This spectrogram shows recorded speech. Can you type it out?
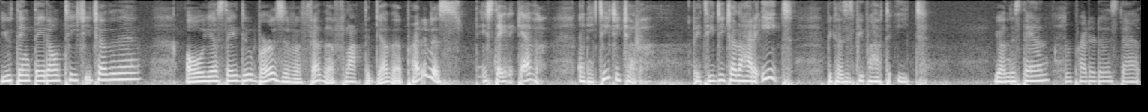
You think they don't teach each other that? Oh yes, they do. Birds of a feather flock together. Predators, they stay together, and they teach each other. They teach each other how to eat because these people have to eat. You understand? And predators that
